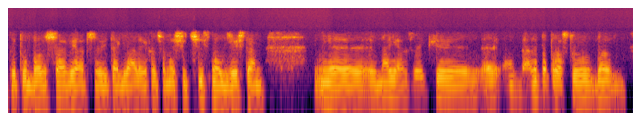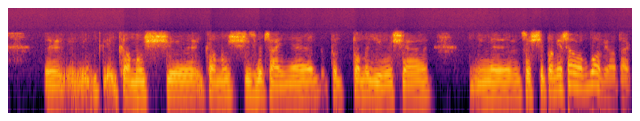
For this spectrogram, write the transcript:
typu bolszewia czy i tak dalej, choć one się cisną gdzieś tam na język, ale po prostu no, komuś, komuś zwyczajnie pomyliły się coś się pomieszało w głowie, o tak,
